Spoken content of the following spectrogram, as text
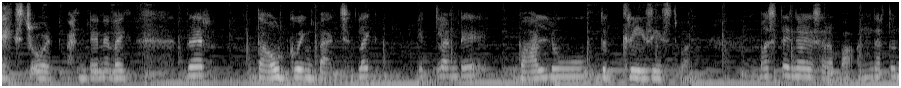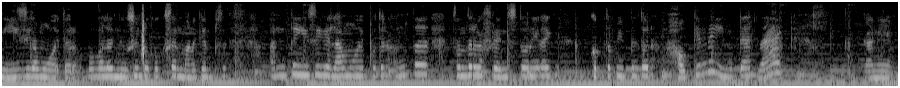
ఎక్స్ట్రోవర్ట్ అంటేనే like there the outgoing batch like ఎట్లా అంటే వాళ్ళు ద క్రేజియస్ట్ వన్ మస్త్ ఎంజాయ్ చేస్తారు అబ్బా అందరితో ఈజీగా మూవ్ అవుతారు. అబ్బా వాళ్ళని చూసుంటే ఒక్కొక్కసారి మనకి అనిపిస్తుంది అంత ఈజీగా ఎలా మూవ్ అయిపోతారు? అంత తొందరగా ఫ్రెండ్స్తోని లైక్ కొత్త పీపుల్తో హౌ కెన్ దే ఇంటరాక్ట్ కానీ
